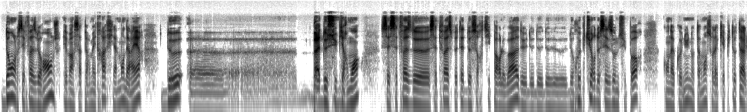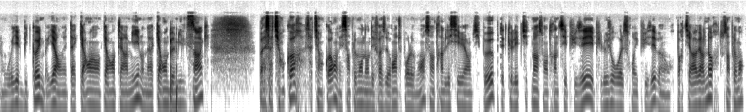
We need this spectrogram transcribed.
dans ces phases de range, eh ben, ça permettra finalement derrière de, euh, bah, subir moins. C'est cette phase, de, cette phase peut-être de sortie par le bas, de, rupture de ces zones support qu'on a connues notamment sur la capitale. Vous voyez le Bitcoin, bah, hier on était à 40, 41 000, on est à 42 500. Bah, ça tient encore, ça tient encore. On est simplement dans des phases de range pour le moment. C'est en train de lessiver un petit peu. Peut-être que les petites mains sont en train de s'épuiser. Et puis le jour où elles seront épuisées, ben, on repartira vers le nord, tout simplement.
